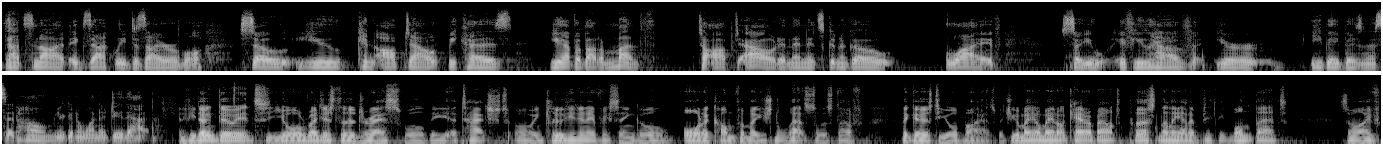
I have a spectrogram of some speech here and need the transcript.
that's not exactly desirable. So you can opt out because you have about a month to opt out and then it's going to go live. So you if you have your eBay business at home, you're going to want to do that. And if you don't do it, your registered address will be attached or included in every single order confirmation, all that sort of stuff that goes to your buyers, which you may or may not care about. Personally, I don't particularly want that. So I've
